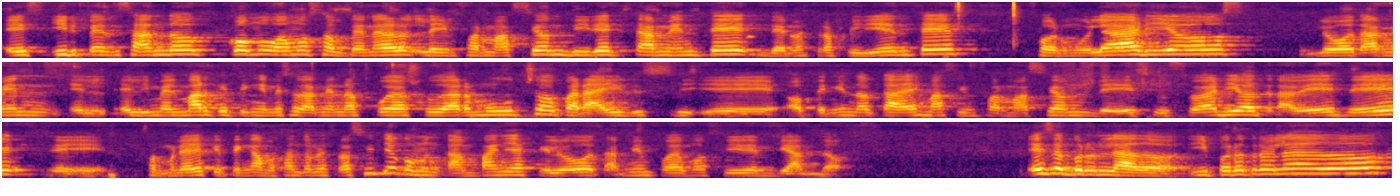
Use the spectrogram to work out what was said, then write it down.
es ir pensando cómo vamos a obtener la información directamente de nuestros clientes, formularios, Luego también el, email marketing en eso también nos puede ayudar mucho para ir eh, obteniendo cada vez más información de ese usuario a través de eh, formularios que tengamos tanto en nuestro sitio como en campañas que luego también podemos ir enviando. Eso por un lado. Y por otro lado,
